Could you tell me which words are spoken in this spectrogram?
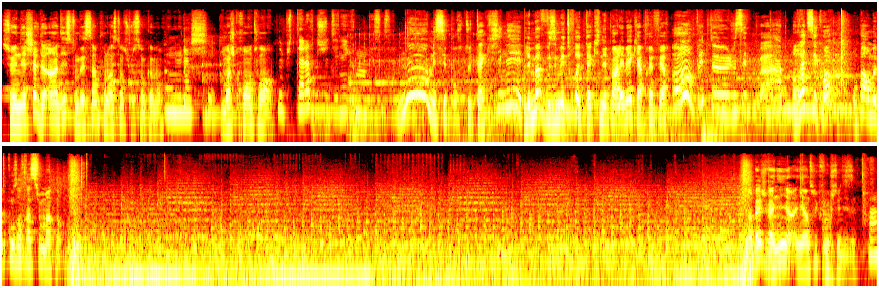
Sur une échelle de 1 à 10, ton dessin, pour l'instant, tu le sens comment Nul à chier. Moi, je crois en toi. hein. Depuis tout à l'heure tu dénigres mon dessin, ça me- Non, mais c'est pour te taquiner. Les meufs, vous aimez trop être taquinés par les mecs et après faire Oh, en fait, euh, je sais pas. En vrai, tu sais quoi? On part en mode concentration maintenant. N'empêche, Vanny, il y a un truc, faut que je te dise. Quoi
